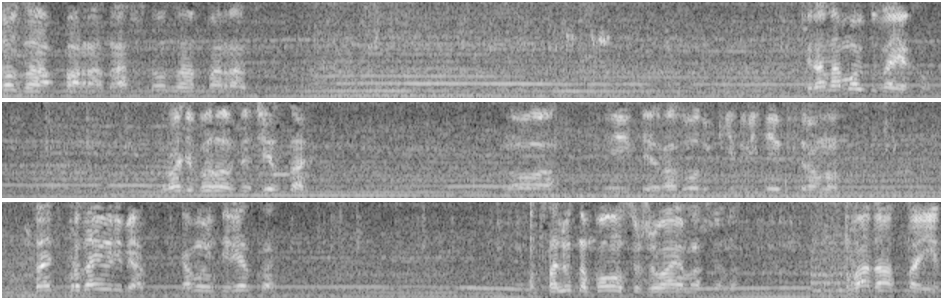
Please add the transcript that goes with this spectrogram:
Кстати, за аппарат, а? Что за аппарат? Вчера на мойку заехал. Вроде было все чисто. Но, видите, разводы какие-то виднеются все равно. Кстати, продаю, ребят. Кому интересно. Абсолютно полностью живая машина. Вода стоит.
